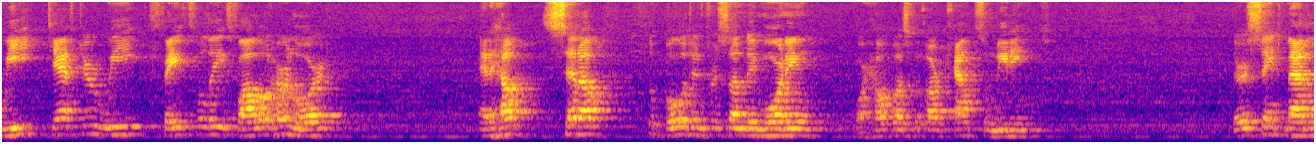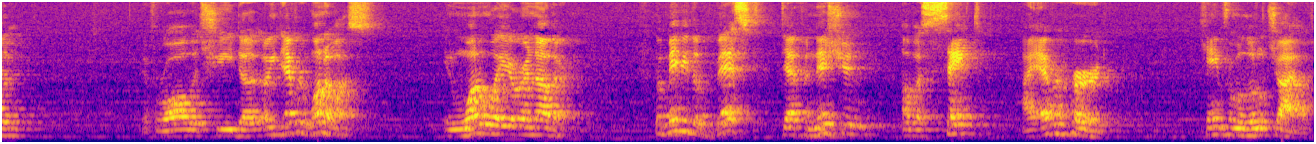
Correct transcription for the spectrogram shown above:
week after week faithfully followed her Lord and helped set up the bulletin for Sunday morning or help us with our council meetings. There's St. Madeline, and for all that she does, I mean, every one of us, in one way or another. But maybe the best definition of a saint I ever heard came from a little child.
